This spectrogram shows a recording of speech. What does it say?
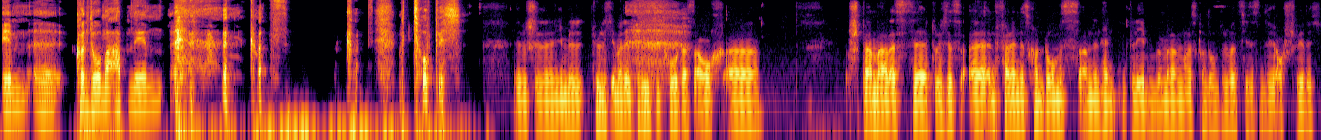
Im äh, Kondome abnehmen. Gott, Gott, utopisch. Natürlich immer das Risiko, dass auch äh, Spermareste durch das äh, Entfernen des Kondoms an den Händen kleben. Wenn man dann ein neues Kondom drüber zieht, ist natürlich auch schwierig.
